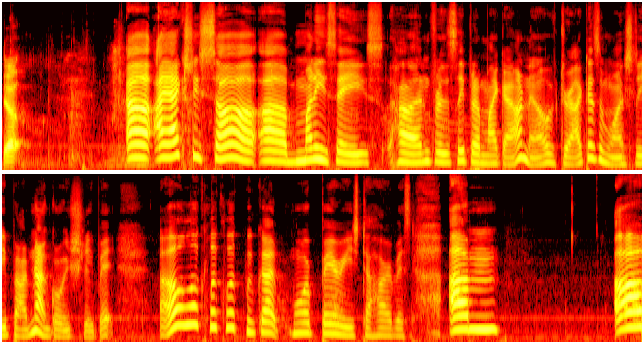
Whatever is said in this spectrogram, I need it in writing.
yeah. Uh, I actually saw uh money say hun for the sleep, and I'm like, I don't know if Drac doesn't want to sleep, I'm not going to sleep it. Oh look, look, look! We've got more berries to harvest. Um, Oh.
